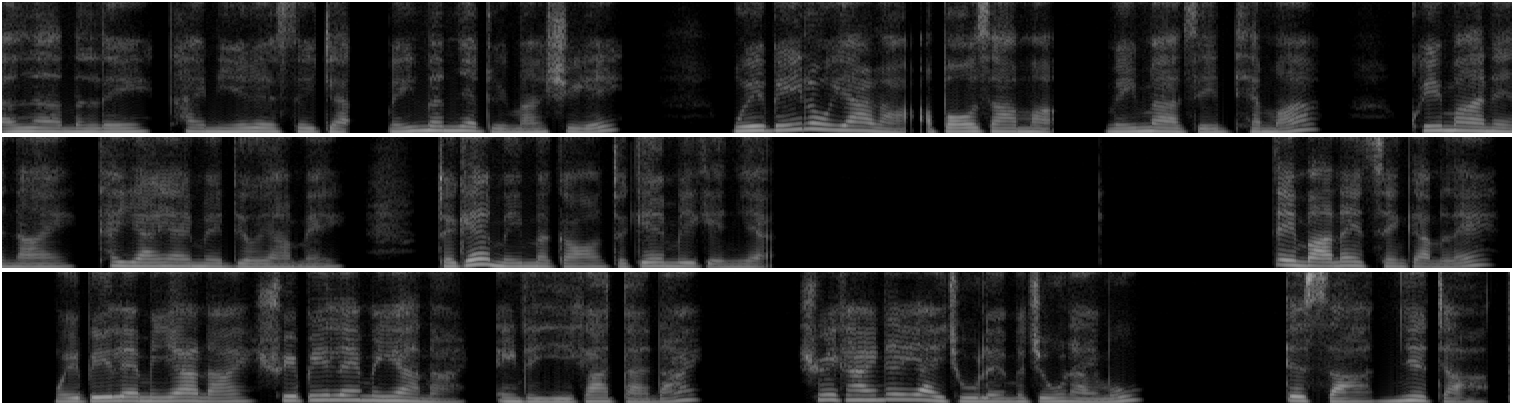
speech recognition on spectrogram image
အလံမလေးခိုင်မြဲတဲ့စိတ်ဓာတ်မိမမျက်တွေမှရှိတယ်ငွေပေးလို့ရတာအပေါ်စားမှမိမချင်းဖြတ်မှ ခွေးမနဲ့နိုင်ခရိုင်ရိုင်ပဲပြောရမယ်တကယ်မိမကောင်းတကယ်မိခင်ညက်တင်ပါနဲ့ချင်းကမလဲငွေပေးလည်းမရနိုင်ရွှေပေးလည်းမရနိုင်အိမ်တရီကတန်တိုင်းရွှေခိုင်တဲ့ရိုက်ချိုးလည်းမကြိုးနိုင်ဘူးတစ္ဆာမြစ်တာတ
